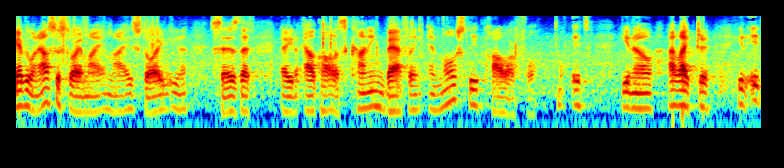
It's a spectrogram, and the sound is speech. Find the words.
everyone else's story, my my story, you know, says that uh, you know, alcohol is cunning, baffling, and mostly powerful. It's you know, I like to. It, it,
